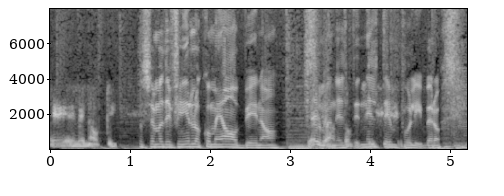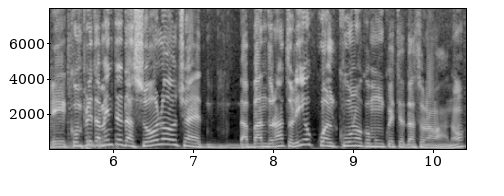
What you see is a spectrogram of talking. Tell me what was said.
e le notti. Possiamo definirlo come hobby, no? Insomma, Esatto, nel, nel tempo libero. E completamente da solo, cioè abbandonato lì o qualcuno comunque ti ha dato una mano?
